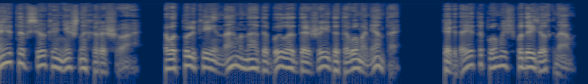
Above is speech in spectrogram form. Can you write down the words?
Это все, конечно, хорошо. Вот только и нам надо было дожить до того момента, когда эта помощь подойдет к нам.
